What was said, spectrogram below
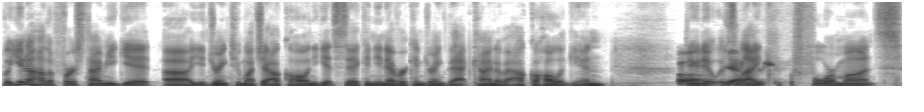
but you know how the first time you get uh, you drink too much alcohol and you get sick and you never can drink that kind of alcohol again. Oh, Dude, it was yeah, like sure. four months.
